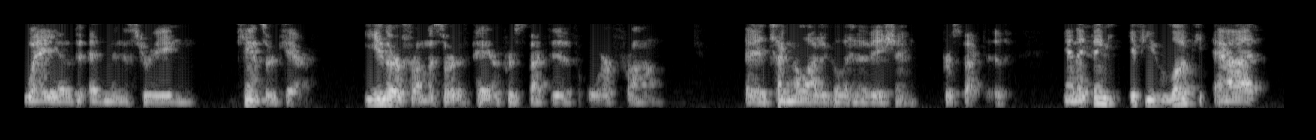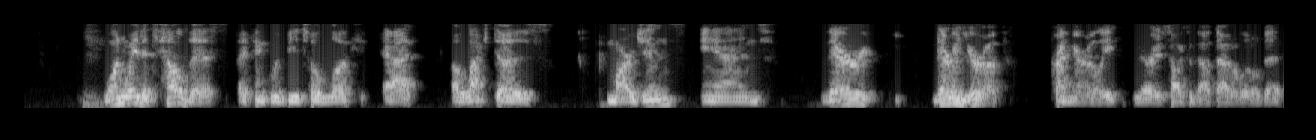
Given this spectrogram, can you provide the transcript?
way of administering cancer care, either from a sort of payer perspective or from a technological innovation perspective. And I think if you look at one way to tell this, I think would be to look at Elekta's margins and they're, they're in Europe primarily. We already talked about that a little bit.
